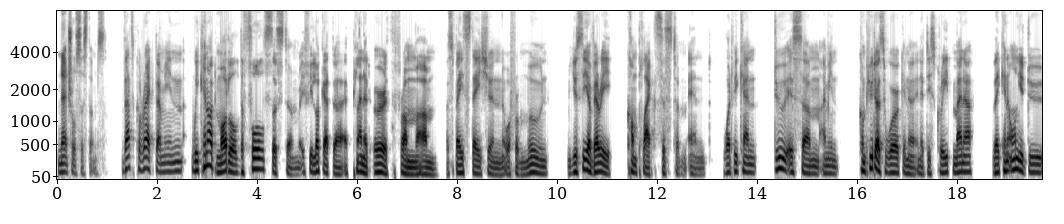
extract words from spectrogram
natural systems. That's correct. I mean, we cannot model the full system. If you look at, uh, at planet Earth from um, a space station or from Moon, you see a very complex system. And what we can do is, um, I mean, computers work in a, in a discrete manner. They can only do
